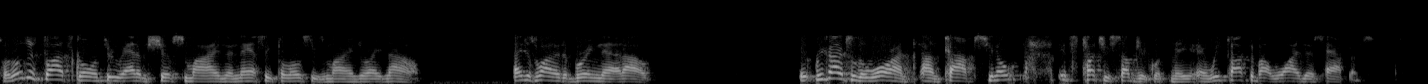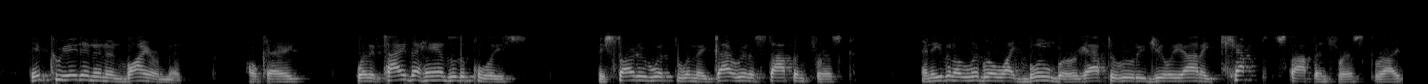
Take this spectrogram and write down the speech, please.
So those are thoughts going through Adam Schiff's mind and Nancy Pelosi's mind right now. I just wanted to bring that out. In regards to the war on, on cops, you know, it's a touchy subject with me, and we talked about why this happens. They've created an environment, okay, where they've tied the hands of the police. They started with when they got rid of stop and frisk, and even a liberal like Bloomberg, after Rudy Giuliani kept stop and frisk, right?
